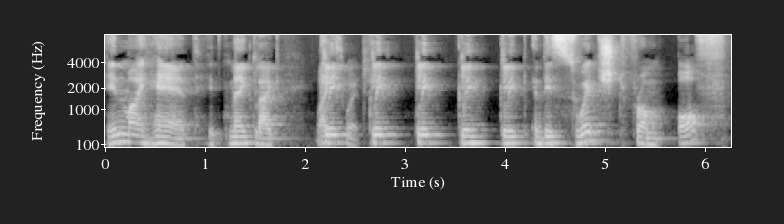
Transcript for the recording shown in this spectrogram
in my head, it made like click, switch. click, click, click, click. And it switched from off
